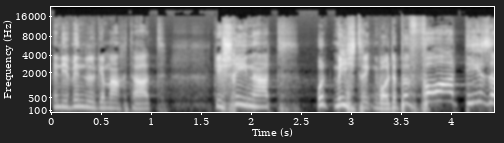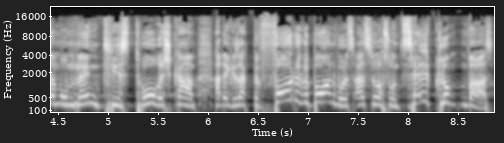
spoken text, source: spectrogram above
in die Windel gemacht hat, geschrien hat und Milch trinken wollte. Bevor dieser Moment historisch kam, hat er gesagt, bevor du geboren wurdest, als du noch so ein Zellklumpen warst,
